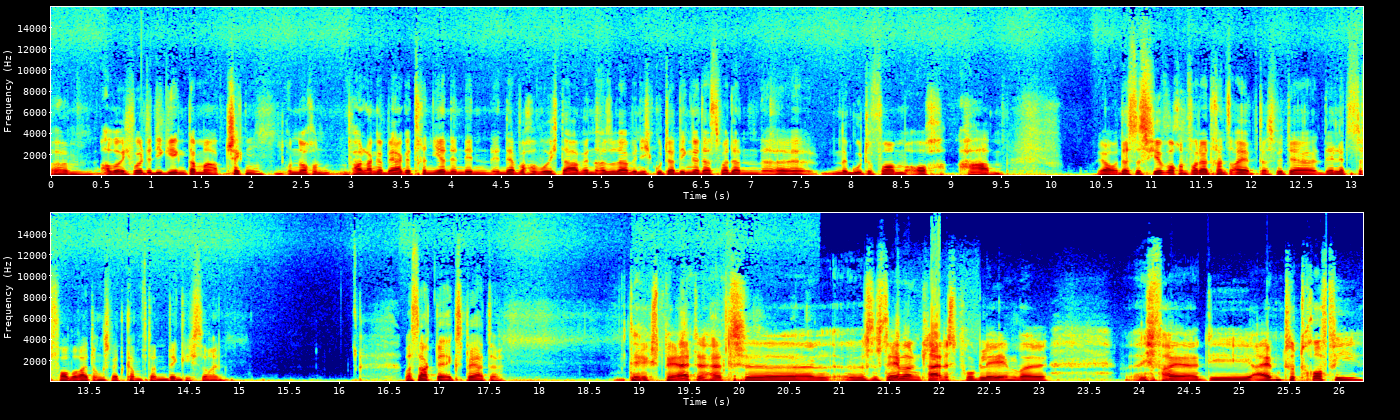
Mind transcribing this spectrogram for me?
Ähm, aber ich wollte die Gegend dann mal abchecken und noch ein paar lange Berge trainieren in, den, in der Woche, wo ich da bin. Also da bin ich guter Dinge, dass wir dann äh, eine gute Form auch haben. Ja, und das ist vier Wochen vor der Transalp. Das wird der, der letzte Vorbereitungswettkampf dann, denke ich, sein. Was sagt der Experte? Der Experte hat äh, selber ein kleines Problem, weil ich feiere die Alpentour-Trophy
